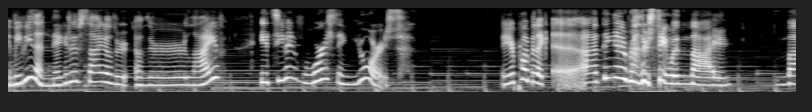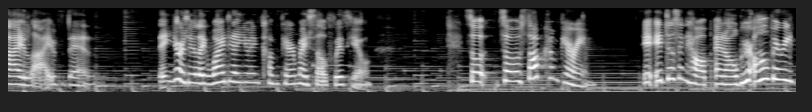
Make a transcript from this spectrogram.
and maybe the negative side of their of their life. It's even worse than yours. And you're probably like uh, i think i'd rather stay with my my life than than yours. And you're like why did i even compare myself with you? So so stop comparing It, it doesn't help at all. We're all very,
